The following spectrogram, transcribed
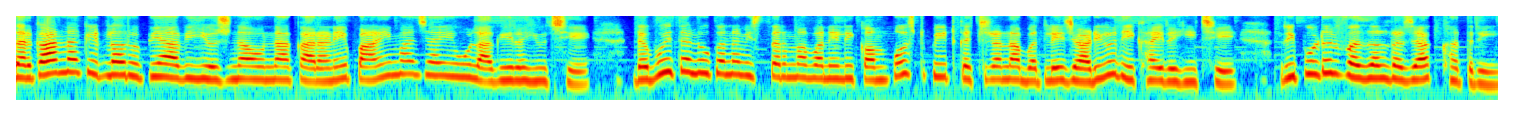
સરકારના કેટલા રૂપિયા આવી યોજનાઓના કારણે પાણીમાં જાય એવું લાગી રહ્યું છે. ડભોઈ તાલુકાના વિસ્તારમાં બનેલી કમ્પોસ્ટ પીટ કચરાના બદલે જાળીઓ દેખાઈ રહી છે. રિપોર્ટર ફઝલ રજા ખત્રી.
